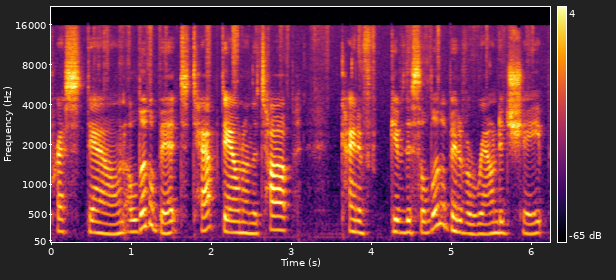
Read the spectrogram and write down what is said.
press down a little bit, tap down on the top, kind of give this a little bit of a rounded shape.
